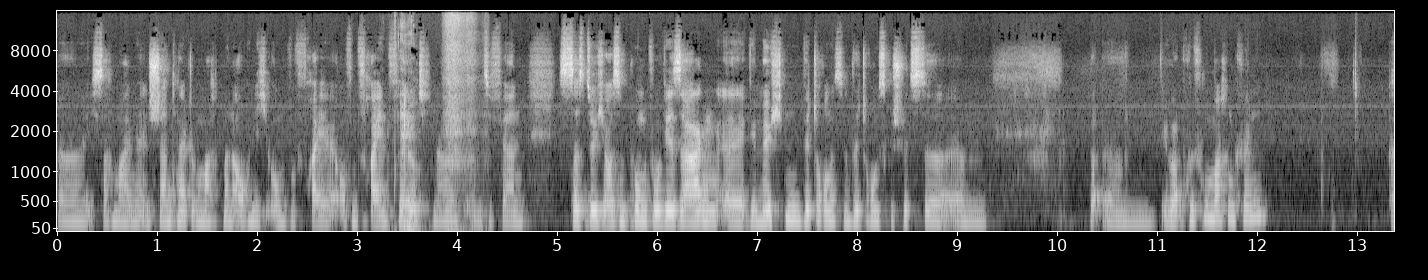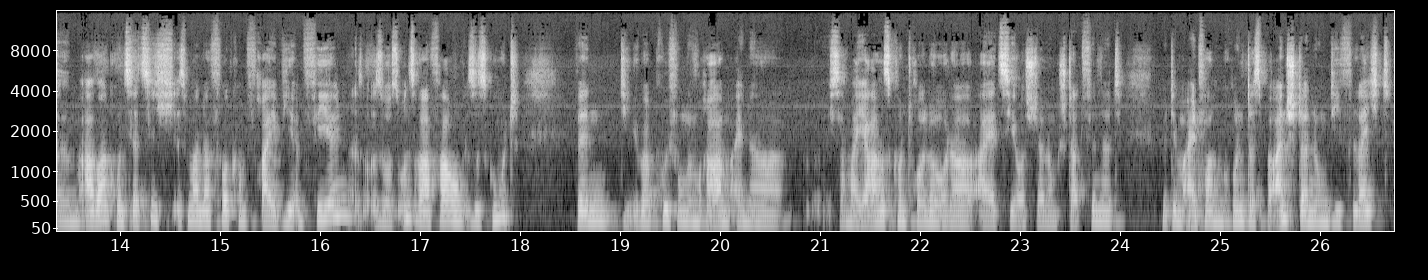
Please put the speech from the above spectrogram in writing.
Äh, ich sag mal, eine Instandhaltung macht man auch nicht irgendwo frei auf dem freien Feld. Ne? Insofern ist das durchaus ein Punkt, wo wir sagen, äh, wir möchten witterungs- und witterungsgeschützte ähm, ähm, Überprüfung machen können. Ähm, aber grundsätzlich ist man da vollkommen frei. Wir empfehlen, also, also aus unserer Erfahrung ist es gut, wenn die Überprüfung im Rahmen einer ich sag mal, Jahreskontrolle oder ARC-Ausstellung stattfindet, mit dem einfachen Grund, dass Beanstandungen, die vielleicht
